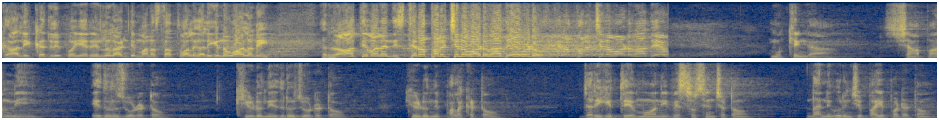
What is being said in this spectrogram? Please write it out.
గాలి కదిలిపోయే రెల్లు లాంటి మనస్తత్వాలు కలిగిన వాళ్ళని రాతి వలని స్థిరపరిచిన వాడు నా దేవుడు. స్థిరపరిచిన వాడు నా దేవుడు. ముఖ్యంగా శాపాన్ని ఎదురు చూడటం కీడుని ఎదురు చూడటం కీడుని పలకటం జరిగిద్దేమో అని విశ్వసించటం దాని గురించి భయపడటం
